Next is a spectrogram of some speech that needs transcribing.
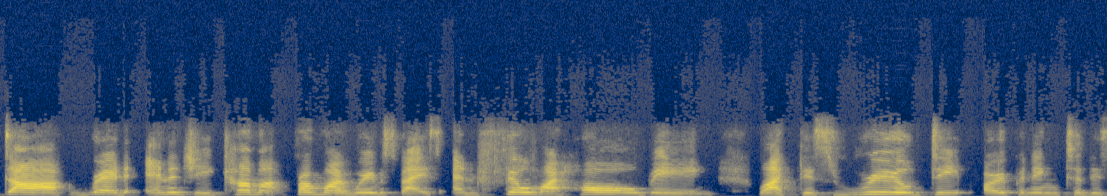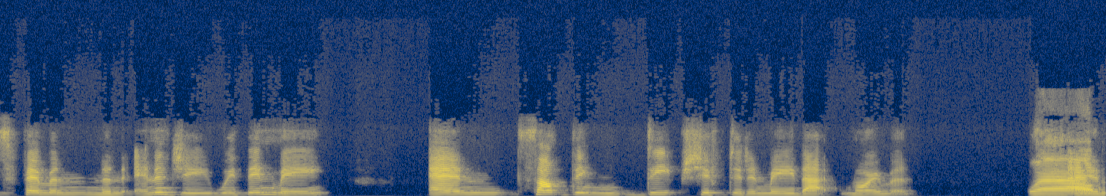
dark red energy come up from my womb space and fill my whole being like this real deep opening to this feminine energy within me. And something deep shifted in me that moment. Wow. And,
